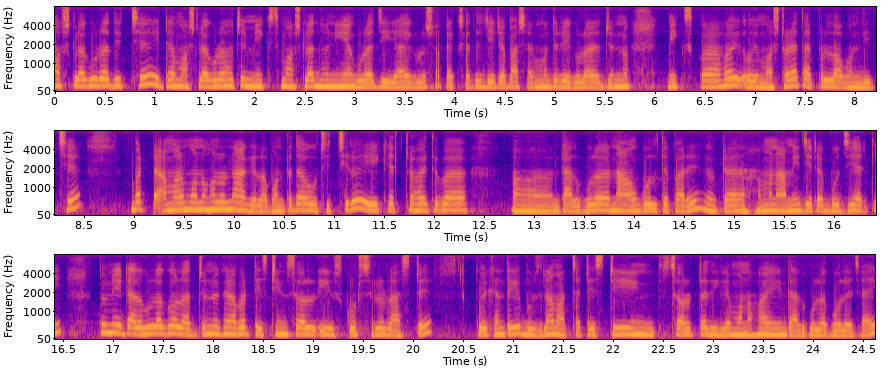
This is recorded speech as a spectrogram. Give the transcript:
মশলা গুঁড়া দিচ্ছে। এটা মশলা গুঁড়া হচ্ছে মিক্স মশলা, ধনিয়া গুঁড়া, জিরা, এগুলো সব একসাথে যেটা বাসার মধ্যে রেগুলারের জন্য মিক্স করা হয় ওই মশলাটা তারপর লবণ দিচ্ছে। বাট আমার মনে হলো না, আগে লবণটা দেওয়া উচিত ছিল। এই ক্ষেত্রে হয়তো বা ডালগুলো নাও গলতে পারে। ওটা মানে আমি যেটা বুঝি আর কি। তো উনি এই ডালগুলো গলার জন্য এখানে আবার টেস্টিং সল ইউজ করছিল লাস্টে তো এখান থেকে বুঝলাম আচ্ছা টেস্টিং সলটা দিলে মনে হয় ডালগুলো গলে যায়।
